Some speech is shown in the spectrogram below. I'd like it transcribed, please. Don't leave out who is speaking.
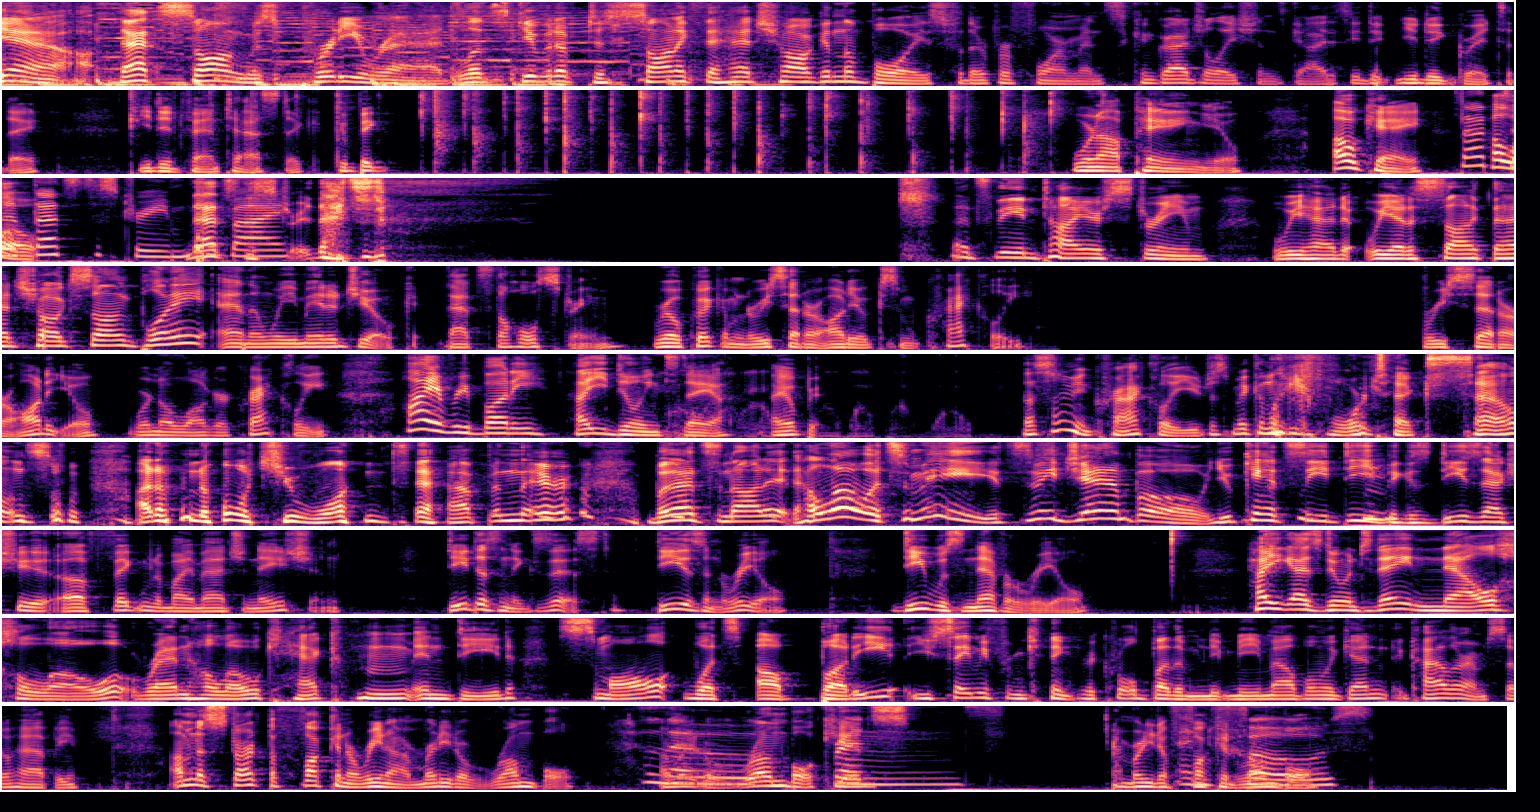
Speaker 1: Yeah, uh, that song was pretty rad. Let's give it up to Sonic the Hedgehog and the boys for their performance. Congratulations, guys. You did you did great today. You did fantastic. Good big. We're not paying you. Okay.
Speaker 2: That's
Speaker 1: Hello.
Speaker 2: it. That's the stream.
Speaker 1: That's
Speaker 2: Goodbye.
Speaker 1: the stream. That's That's the entire stream. We had we had a Sonic the Hedgehog song play, and then we made a joke. That's the whole stream. Real quick, I'm gonna reset our audio because I'm crackly. Reset our audio. We're no longer crackly. Hi everybody. How you doing today? I hope you're. That's not even crackly. You're just making like vortex sounds. I don't know what you want to happen there, but that's not it. Hello, it's me. It's me, Jambo. You can't see D hmm. because D is actually a figment of my imagination. D doesn't exist. D isn't real. D was never real. How you guys doing today? Nell, hello. Ren, hello. Keck, hmm, indeed. Small, what's up, buddy? You saved me from getting rickrolled by the meme album again, Kyler. I'm so happy. I'm gonna start the fucking arena. I'm ready to rumble. Hello, I'm ready to rumble, kids.
Speaker 2: friends
Speaker 1: I'm ready to
Speaker 2: and
Speaker 1: fucking rumble.
Speaker 2: foes.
